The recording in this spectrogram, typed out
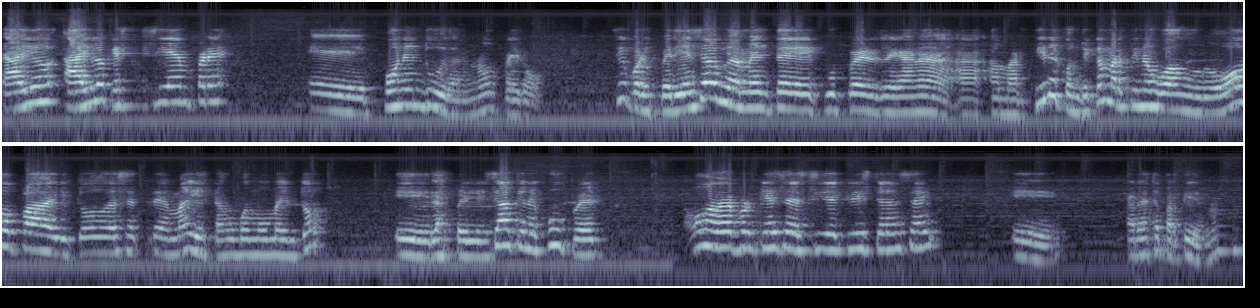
hay, lo que siempre eh, pone en duda, ¿no? Pero sí, por experiencia, obviamente Cooper le gana a, Martínez, con que Martínez juega en Europa y todo ese tema y está en un buen momento. Eh, la experiencia tiene Cooper. Vamos a ver por quién se decide Christensen para este partido, ¿no?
